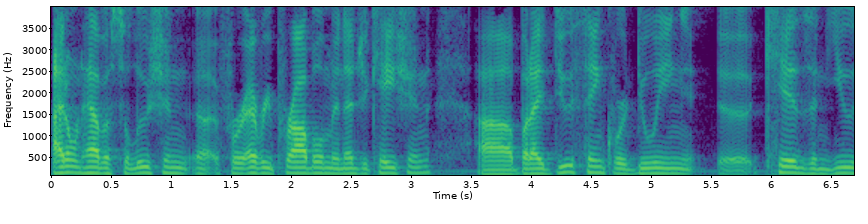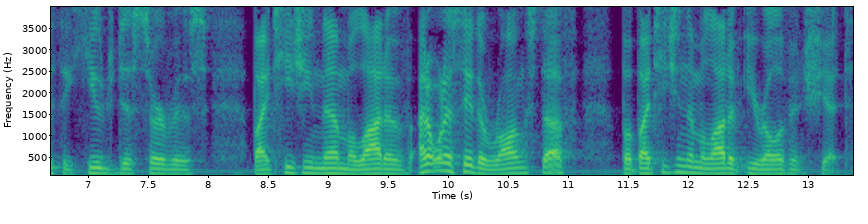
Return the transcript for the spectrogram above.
I don't have a solution uh, for every problem in education, uh, but I do think we're doing uh, kids and youth a huge disservice by teaching them a lot of, I don't want to say the wrong stuff, but by teaching them a lot of irrelevant shit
